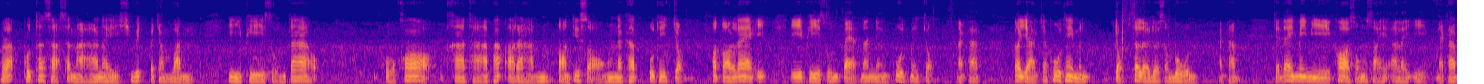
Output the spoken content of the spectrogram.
พระพุทธศาสนาในชีวิตประจำวัน EP 09 หัวข้อคาถาพระอรหันต์ตอนที่ 2 นะครับ พูดให้จบ เพราะตอนแรก EP 08 นั้นยังพูดไม่จบนะครับ ก็อยากจะพูดให้มันจบซะเลยโดยสมบูรณ์นะครับ จะได้ไม่มีข้อสงสัยอะไรอีกนะครับ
